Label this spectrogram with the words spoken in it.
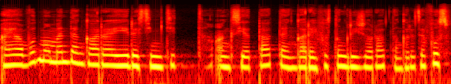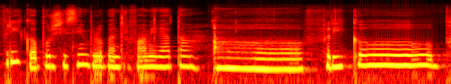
Ai avut momente în care ai resimțit anxietate, în care ai fost îngrijorată, în care ți-a fost frică, pur și simplu, pentru familia ta? Uh, frică, pf,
